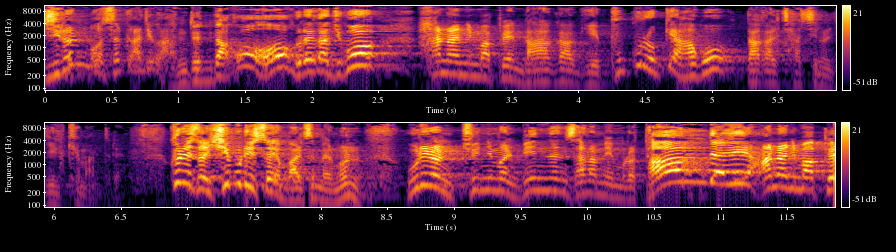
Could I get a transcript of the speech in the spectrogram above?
이런 모습 가지고 안 된다고. 그래가지고 하나님 앞에 나가기에 부끄럽게 하고 나갈 자신을 잃게 만들어요. 그래서 히브리서의 말씀에 보면 우리는 주님을 믿는 사람이므로 담대히 하나님 앞에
